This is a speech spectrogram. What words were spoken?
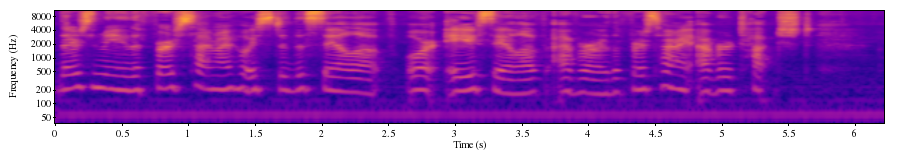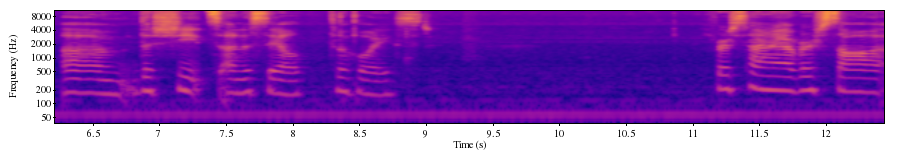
there's me, the first time I hoisted the sail up, or a sail up ever. The first time I ever touched um, the sheets on a sail to hoist. First time I ever saw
